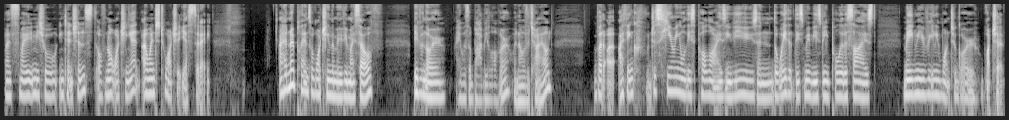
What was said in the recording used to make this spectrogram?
as my initial intentions of not watching it, I went to watch it yesterday. I had no plans of watching the movie myself even though I was a Barbie lover when I was a child. But I, think just hearing all these polarizing views and the way that this movie is being politicized made me really want to go watch it.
